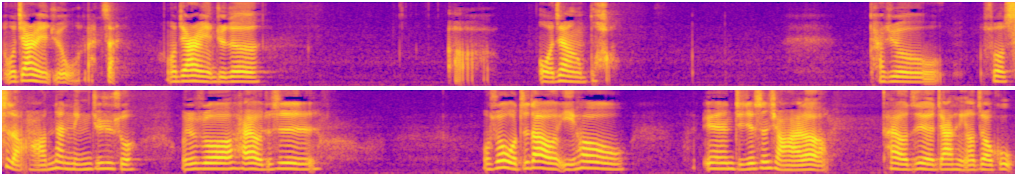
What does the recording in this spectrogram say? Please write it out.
我家人也觉得我懒散，我家人也觉得，呃，我这样不好。”他就说：“是的，好，那您继续说。”我就说，还有就是，我说我知道以后，因为姐姐生小孩了，她有自己的家庭要照顾，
